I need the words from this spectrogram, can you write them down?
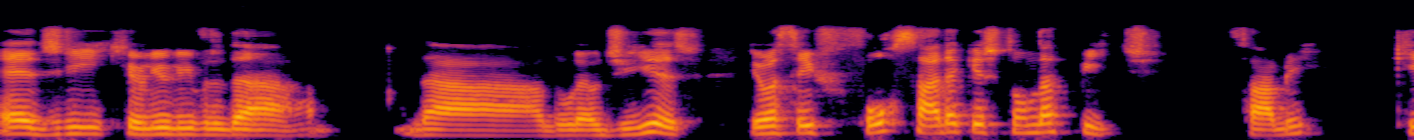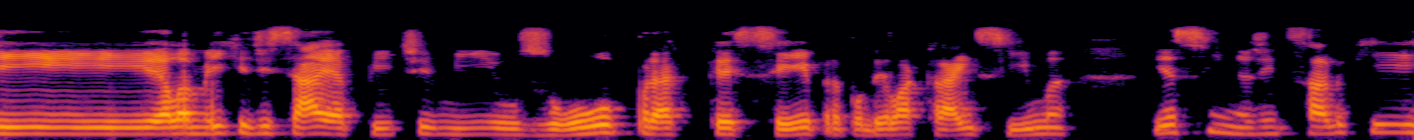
é de que eu li o livro da, da do Léo Dias, eu achei forçada a questão da Pete, sabe? Que ela meio que disse, ah, a Pete me usou pra crescer, pra poder lacrar em cima. E assim, a gente sabe que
